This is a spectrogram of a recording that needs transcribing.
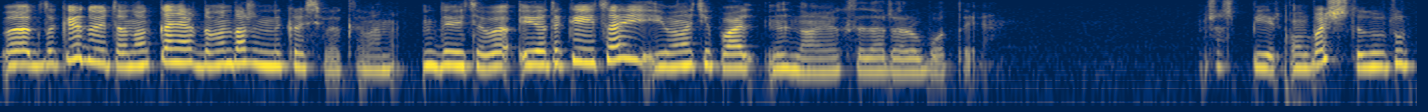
Ви як закидуєте, ну, звісно, вона навіть не красива, як на мене. Ну, Дивіться, ви, і отакий цей, і вона, типа, не знаю, як це навіть працює. Щас пір. Вон, бачите, ну тут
